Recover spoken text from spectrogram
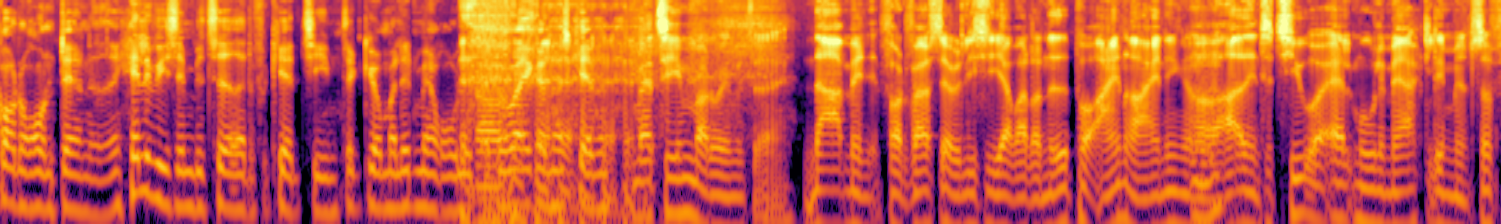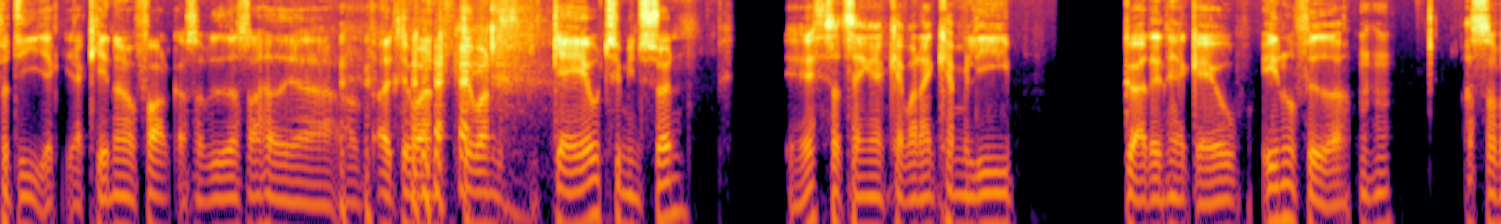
går du rundt dernede. Ikke? Heldigvis inviteret af det forkerte team. Det gjorde mig lidt mere rolig. Du var ikke Anders Kevin. Hvad time var du inviteret af? Nej, men for det første, jeg vil lige sige, at jeg var dernede på egen regning og mm. eget initiativ og alt muligt mærkeligt, men så fordi jeg, jeg kender jo folk og så videre, så havde jeg, og, og det, var en, det var en gave til min søn, Yes. så tænker jeg, kan, hvordan kan man lige gøre den her gave endnu federe? Mm-hmm. Og så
